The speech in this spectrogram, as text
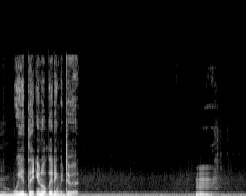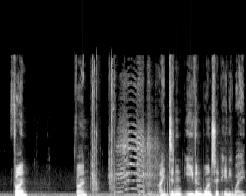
weird that you're not letting me do it. Hmm. Fine. Fine. I didn't even want it anyway.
